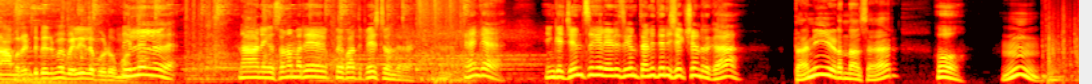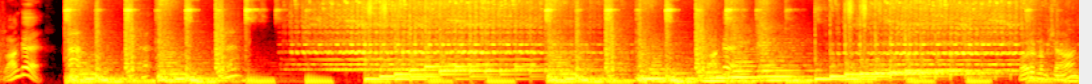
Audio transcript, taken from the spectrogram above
நாம ரெண்டு பேருமே வெளியில போயிடுவோமா? இல்ல இல்ல இல்ல. நான் நீங்க சொன்ன மாதிரியே போய் பார்த்து பேசிட்டு வந்துடுறேன். ஏங்க இங்க ஜென்ஸுக்கு லேடிஸுக்கு தனித்தனி செக்ஷன் இருக்கா? தனி இடம் தான் சார் ஓ. ம் வாங்க. வாங்க. ஒரு நிமிஷம்.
